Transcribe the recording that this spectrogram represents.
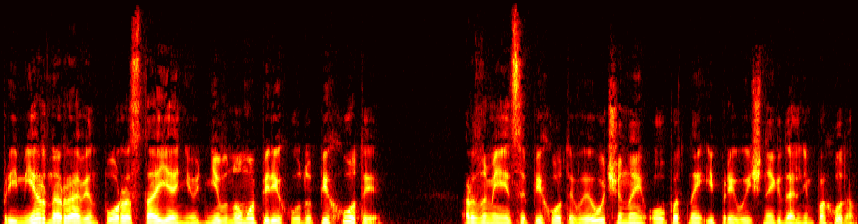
примерно равен по расстоянию дневному переходу пехоты. Разумеется, пехоты выученной, опытной и привычной к дальним походам.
